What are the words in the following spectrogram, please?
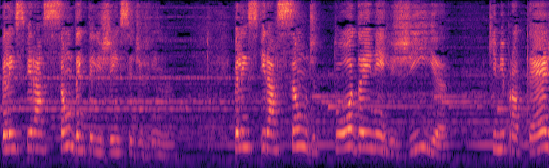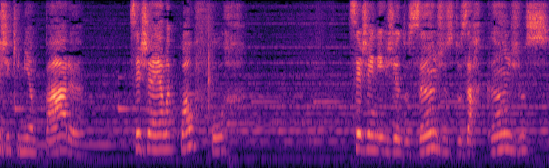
pela inspiração da inteligência divina, pela inspiração de toda a energia que me protege, que me ampara, seja ela qual for. Seja a energia dos anjos, dos arcanjos,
